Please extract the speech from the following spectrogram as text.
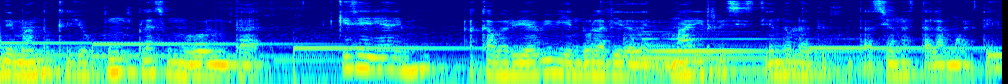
demando que yo cumpla su voluntad, ¿qué sería de mí? ¿Acabaría viviendo la vida de Mari resistiendo la tentación hasta la muerte?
